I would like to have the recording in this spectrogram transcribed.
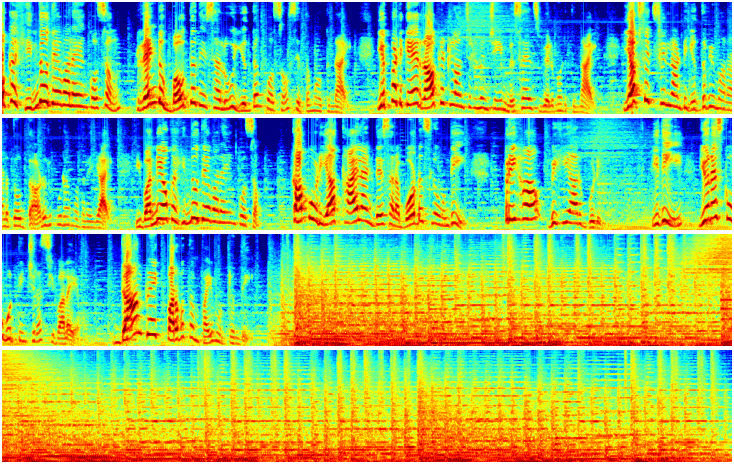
ఒక హిందూ దేవాలయం కోసం రెండు బౌద్ధ దేశాలు యుద్ధం కోసం సిద్ధమవుతున్నాయి. ఇప్పటికే రాకెట్ లాంచర్ నుంచి మిసైల్స్ వెలువడుతున్నాయి. ఎఫ్ సిక్స్టీన్ లాంటి యుద్ధ విమానాలతో దాడులు కూడా మొదలయ్యాయి. ఇవన్నీ ఒక హిందూ దేవాలయం కోసం. కంబోడియా థాయిలాండ్ దేశాల బోర్డర్స్లో ఉంది ప్రిహా విహియార్ గుడి. ఇది యునెస్కో గుర్తించిన శివాలయం. డాన్ బ్రేక్ పర్వతంపై ఉంటుంది.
